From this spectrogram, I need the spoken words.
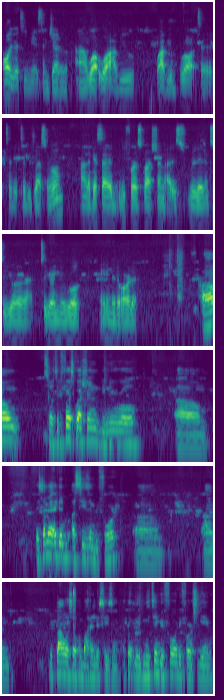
all your teammates in general? Uh, what what have you what have you brought to, to the to the dressing room? And like I said, the first question is relating to your to your new role in the middle order. Um, so to the first question, the new role, um, it's something I did a season before, um, and the plan was to open batting this season. I think the meeting before the first game,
